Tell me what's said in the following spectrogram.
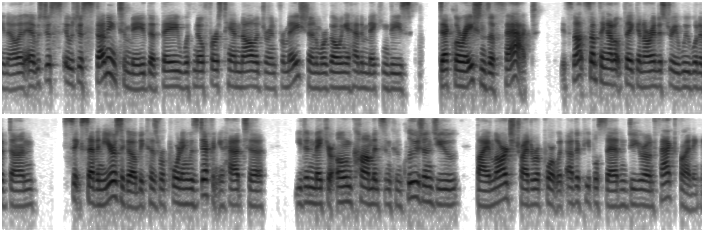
You know, and it was just it was just stunning to me that they, with no firsthand knowledge or information, were going ahead and making these declarations of fact. It's not something I don't think in our industry we would have done six, seven years ago because reporting was different. You had to, you didn't make your own comments and conclusions. You by and large, try to report what other people said and do your own fact finding.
